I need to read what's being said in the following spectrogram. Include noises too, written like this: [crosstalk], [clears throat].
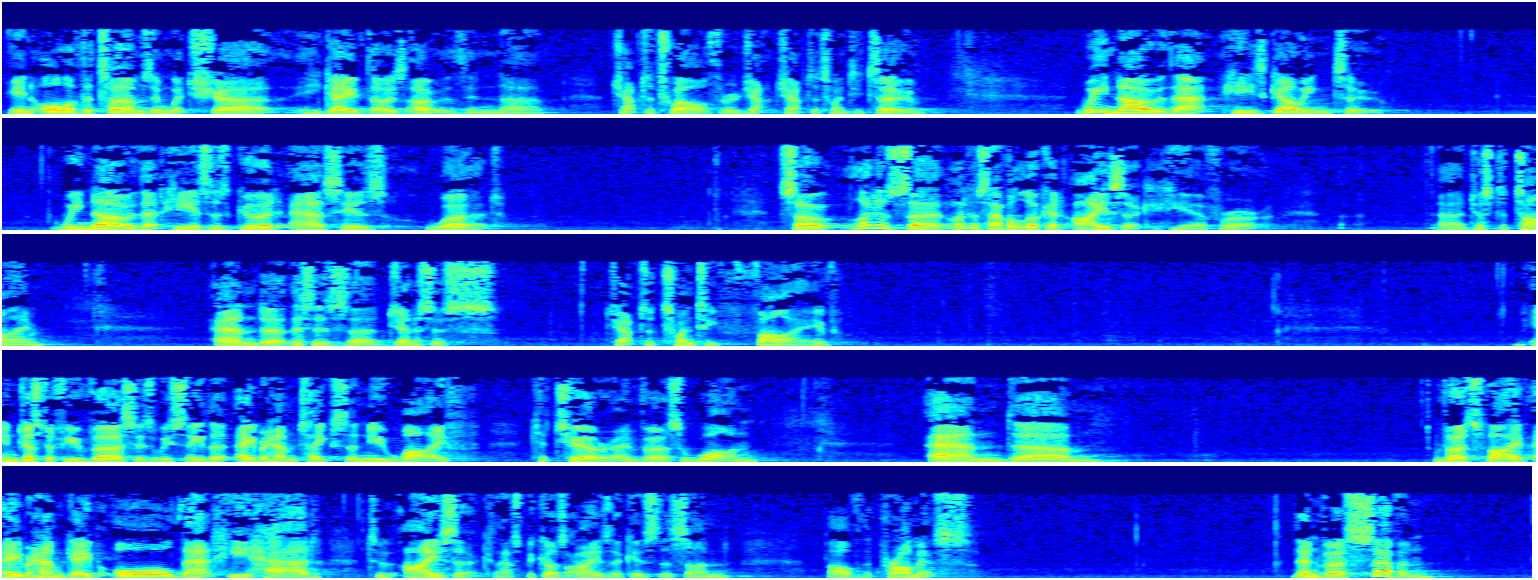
in all of the terms in which uh, he gave those oaths in uh, chapter 12 through chapter 22, we know that he's going to. We know that he is as good as his word. So let us uh, let us have a look at Isaac here for uh, just a time, and uh, this is uh, Genesis chapter twenty-five. In just a few verses, we see that Abraham takes a new wife, Keturah, in verse one, and um, verse 5, Abraham gave all that he had to Isaac. That's because Isaac is the son of the promise. Then verse 7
